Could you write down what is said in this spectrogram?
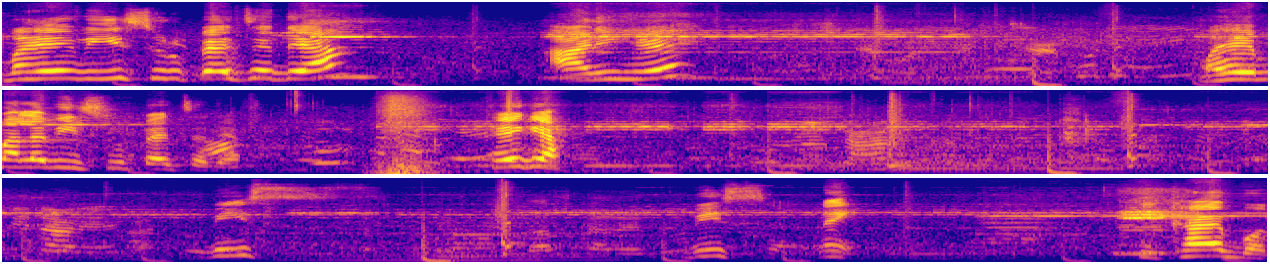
मग हे वीस रुपयाचे द्या. आणि हे? मग हे मला वीस रुपयाचं द्या. हे घ्या. वीस. वीस. नाही. तिखा आहे बघ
